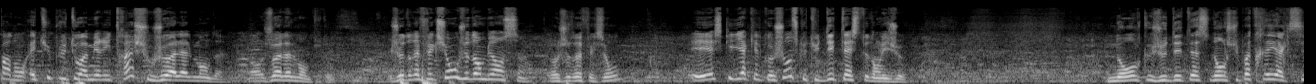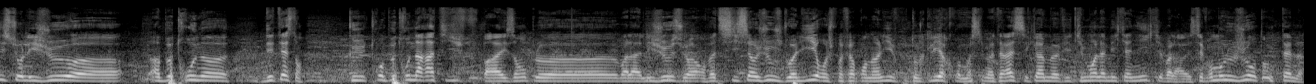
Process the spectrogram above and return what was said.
pardon, es-tu plutôt Ameritrash ou jeu à l'allemande? Non, jeu à l'allemande plutôt. Jeu de réflexion ou jeu d'ambiance? Jeu de réflexion. Et est-ce qu'il y a quelque chose que tu détestes dans les jeux? Non, que je déteste. Non, je suis pas très axé sur les jeux euh, un peu trop. euh, déteste, non. Que trop- un peu trop narratif, par exemple. euh, voilà, les jeux. Sur, en fait, si c'est un jeu où je dois lire, je préfère prendre un livre plutôt que lire. Quoi. Moi, ce qui m'intéresse, c'est quand même effectivement la mécanique. Voilà, c'est vraiment le jeu en tant que tel.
